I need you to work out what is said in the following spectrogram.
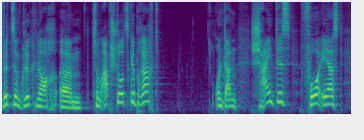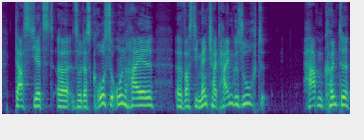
wird zum Glück noch ähm, zum Absturz gebracht. Und dann scheint es vorerst, dass jetzt äh, so das große Unheil, äh, was die Menschheit heimgesucht haben könnte,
